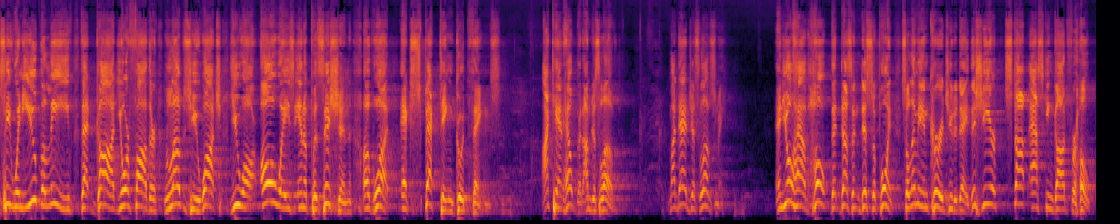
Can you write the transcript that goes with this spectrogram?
See, when you believe that God, your Father, loves you, watch, you are always in a position of what? Expecting good things. I can't help it. I'm just loved. My dad just loves me. And you'll have hope that doesn't disappoint. So let me encourage you today. This year, stop asking God for hope.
